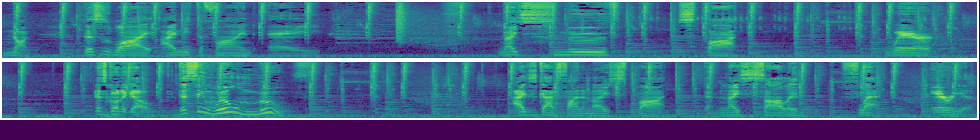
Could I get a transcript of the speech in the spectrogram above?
None. This is why I need to find a nice smooth spot where it's gonna go. This thing will move. I just gotta find a nice spot, that nice solid flat area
